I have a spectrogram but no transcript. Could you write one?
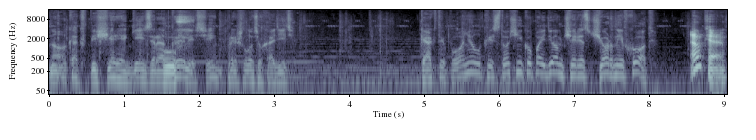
Но как в пещере гейзеры Уф. открылись, им пришлось уходить. Как ты понял, к источнику пойдем через черный вход. Okay.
